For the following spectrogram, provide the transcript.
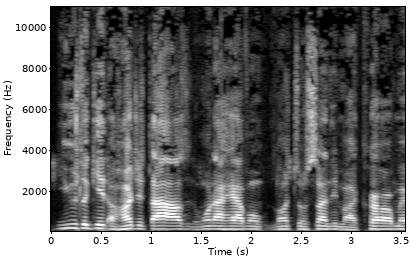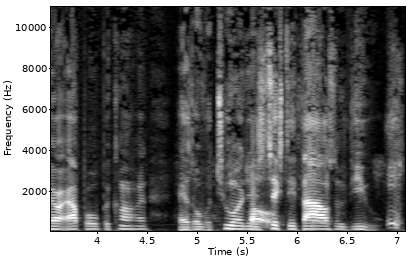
usually get a 100,000. The one I have on lunch on Sunday, my caramel apple pecan, has over 260,000 views.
